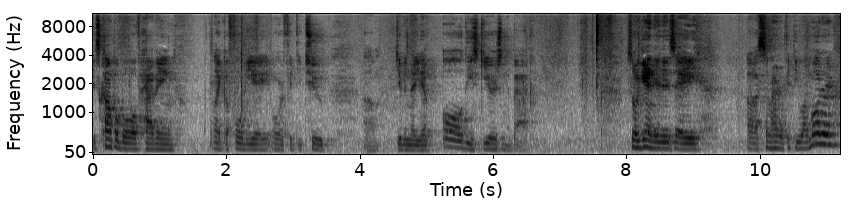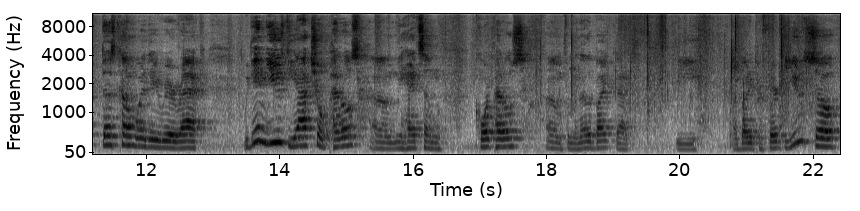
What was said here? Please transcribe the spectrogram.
it's comparable of having like a 48 or a 52, um, given that you have all these gears in the back. So again, it is a uh, 750 watt motor. Does come with a rear rack. We didn't use the actual pedals. Um, we had some cord pedals um, from another bike that the my buddy preferred to use. So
